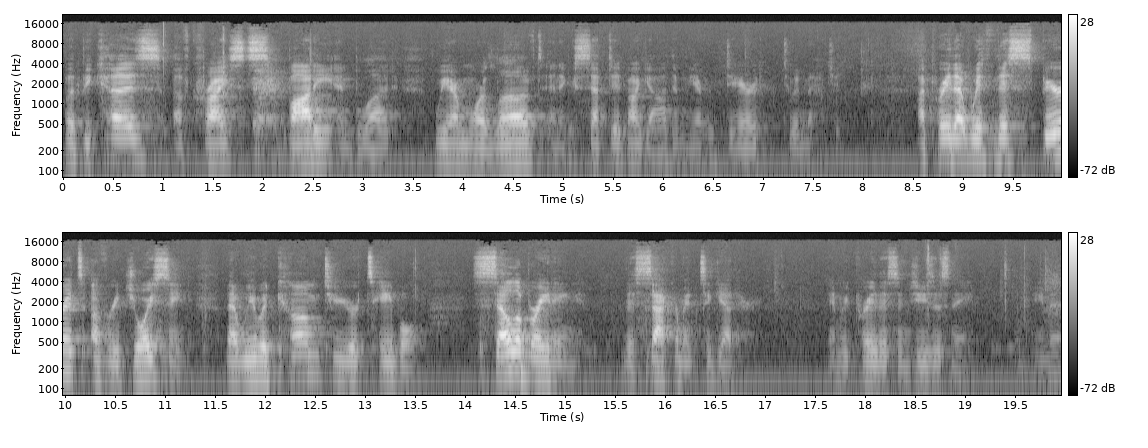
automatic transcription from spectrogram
but because of Christ's body and blood, we are more loved and accepted by God than we ever dared to imagine. I pray that with this spirit of rejoicing, that we would come to your table celebrating this sacrament together. And we pray this in Jesus' name. Amen.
